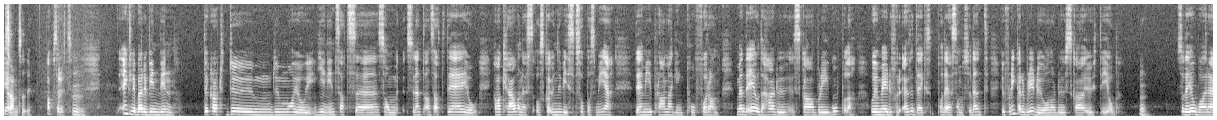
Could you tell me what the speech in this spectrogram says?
Ja. samtidig. Absolutt. Mm. egentlig bare vinn-vinn. Det er klart, du, du må jo gi en innsats eh, som studentansatt. Det er jo, kan være krevende å skal undervise såpass mye. Det er mye planlegging på forhånd. Men det er jo det her du skal bli god på. da. Og jo mer du får øvd deg på det som student, jo flinkere blir du jo når du skal ut i jobb. Mm. Så det er jo bare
